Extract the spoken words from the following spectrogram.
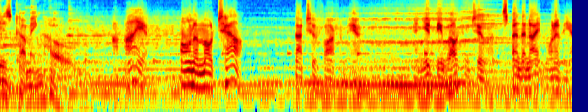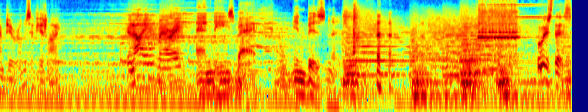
is coming home. I own a motel not too far from here. And you'd be welcome to uh, spend the night in one of the empty rooms if you'd like. Good night, Mary. And he's back in business. Who is this?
